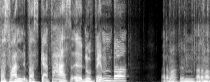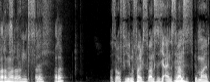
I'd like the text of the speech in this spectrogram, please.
Was waren, was war's? Äh, November? Warte mal. November Warte mal, warte mal, warte. 20. Warte. Also auf jeden Fall Mhm. 2021 gemeint.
